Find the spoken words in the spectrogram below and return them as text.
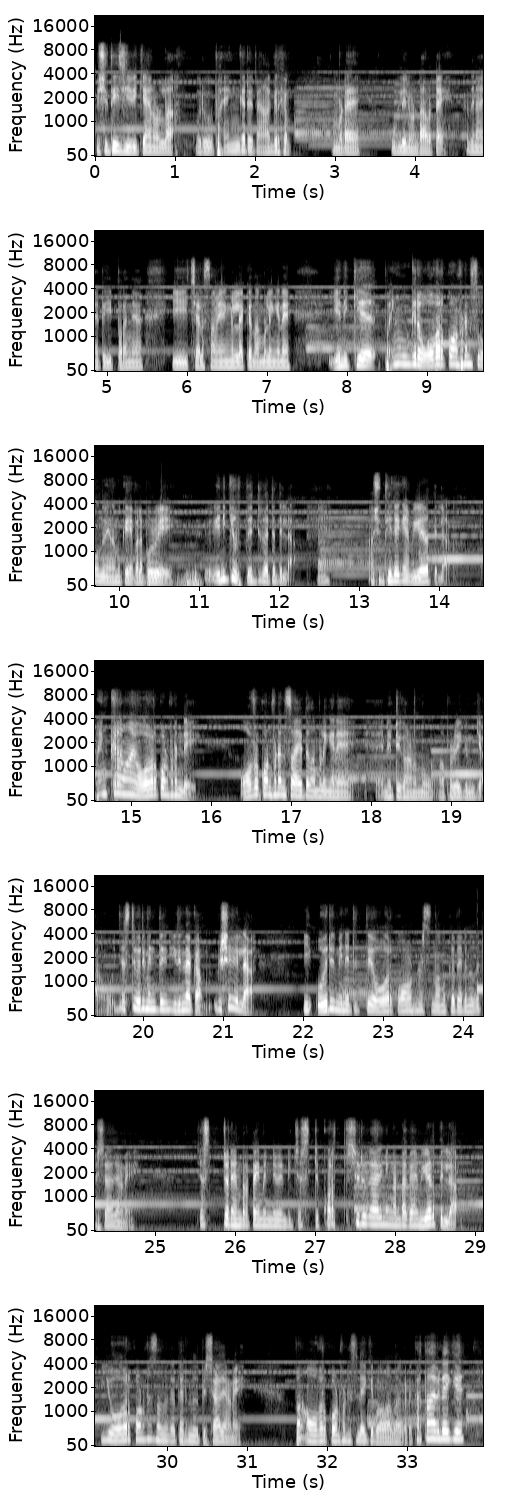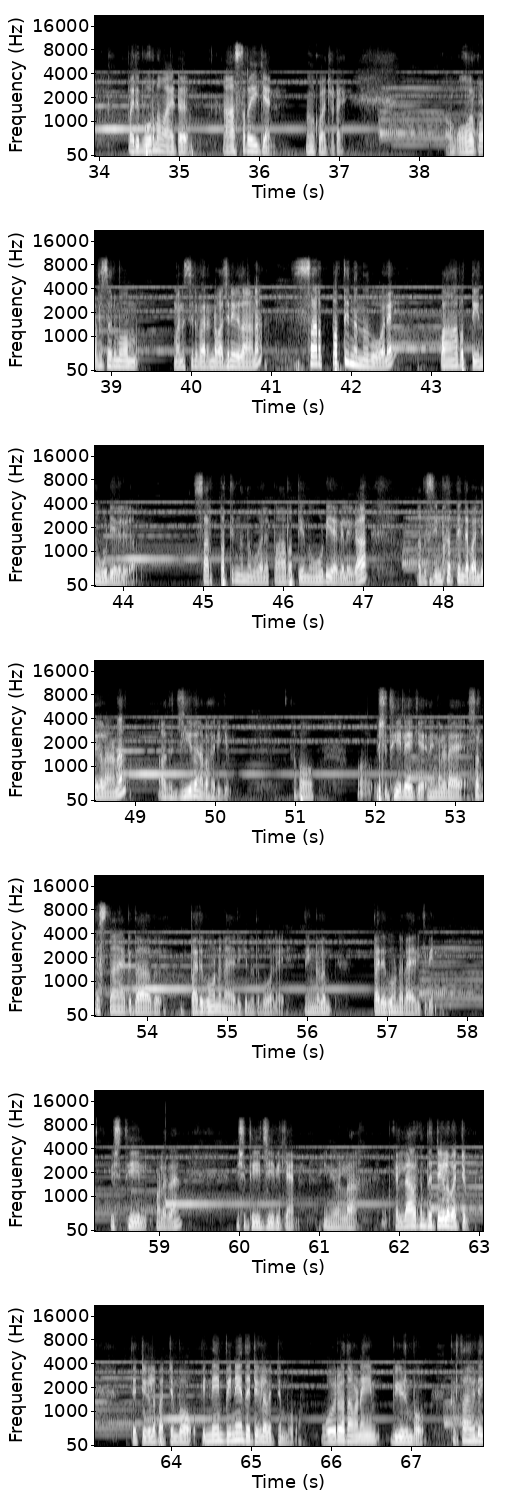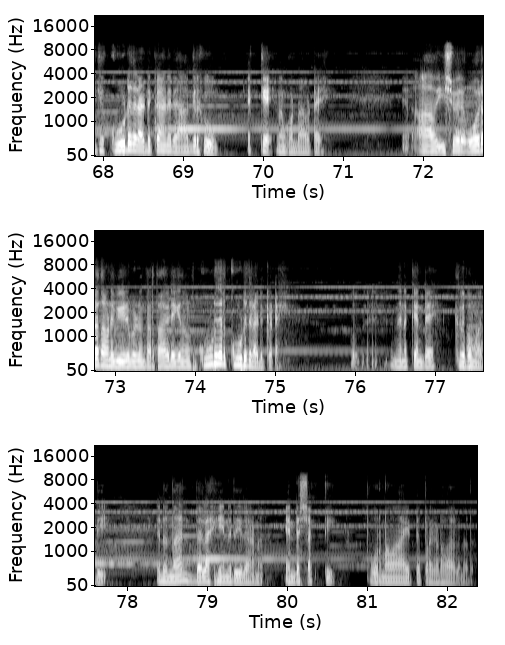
വിശുദ്ധി ജീവിക്കാനുള്ള ഒരു ഭയങ്കര ഒരു ആഗ്രഹം നമ്മുടെ ഉള്ളിലുണ്ടാവട്ടെ. അതിനായിട്ട് ഈ പറഞ്ഞ ഈ ചില സമയങ്ങളിലൊക്കെ നമ്മളിങ്ങനെ എനിക്ക് ഭയങ്കര ഓവർ കോൺഫിഡൻസ് തോന്നുവേ നമുക്ക് പലപ്പോഴേ എനിക്ക് തെറ്റ് പറ്റത്തില്ല. അശുദ്ധിയിലേക്ക് ഞാൻ വീഴത്തില്ല. ഭയങ്കരമായ ഓവർ കോൺഫിഡന്റേ ഓവർ കോൺഫിഡൻസ് ആയിട്ട് നമ്മളിങ്ങനെ നെറ്റ് കാണുന്നു. അപ്പോഴേക്കും ജസ്റ്റ് ഒരു മിനിറ്റ് ഇരുന്നേക്കാം. വിഷയമില്ല. ഈ ഒരു മിനിറ്റത്തെ ഓവർ കോൺഫിഡൻസ് നമുക്ക് തരുന്നത് പിശാചാണേ. ജസ്റ്റ് ഒരു എന്റർടൈൻമെന്റിന് വേണ്ടി ജസ്റ്റ് കുറച്ചൊരു കാര്യം ഞാൻ കണ്ടാക്കാൻ വീഴത്തില്ല. ഈ ഓവർ കോൺഫിഡൻസ് നമുക്ക് തരുന്നത് പിശാചാണേ. അപ്പം ഓവർ കോൺഫിഡൻസിലേക്ക് പോകാതാകട്ടെ കർത്താവിലേക്ക് പരിപൂർണമായിട്ട് ആശ്രയിക്കാൻ നമുക്ക് പറ്റട്ടെ. ഓവർ കോൺഫിഡൻസ് വരുമ്പോൾ മനസ്സിൽ വരേണ്ട വചനം ഇതാണ്. സർപ്പത്തിൽ നിന്നതുപോലെ പാപത്തിൽ നിന്ന് ഓടിയകലുക സർപ്പത്തിൽ നിന്നതുപോലെ പാപത്തിൽ നിന്ന് ഓടിയകലുക അത് സിംഹത്തിന്റെ പല്ലുകളാണ്. അത് ജീവൻ അപഹരിക്കും. അപ്പോൾ വിശുദ്ധിയിലേക്ക് നിങ്ങളുടെ സ്വർഗസ്ഥനായ പിതാവ് പരിപൂർണനായിരിക്കുന്നത് പോലെ നിങ്ങളും പരിപൂർണരായിരിക്കുകയും വിശുദ്ധിയിൽ വളരാൻ വിശുദ്ധിയിൽ ജീവിക്കാൻ ഇനിയുള്ള എല്ലാവർക്കും തെറ്റുകൾ പറ്റും. തെറ്റുകൾ പറ്റുമ്പോൾ പിന്നെയും പിന്നെയും തെറ്റുകൾ പറ്റുമ്പോൾ ഓരോ തവണയും വീഴുമ്പോൾ കർത്താവിലേക്ക് കൂടുതൽ അടുക്കാനൊരു ആഗ്രഹവും ഒക്കെ നമുക്കുണ്ടാവട്ടെ. ആ ഈശ്വര ഓരോ തവണ വീഴുമ്പോഴും കർത്താവിലേക്ക് നമ്മൾ കൂടുതൽ കൂടുതൽ അടുക്കട്ടെ. നിനക്കെന്റെ കൃപ മതി. എന്തെന്നാൽ ബലഹീനതയിലാണ് എന്റെ ശക്തി പൂർണമായിട്ട് പ്രകടമാകുന്നത്.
